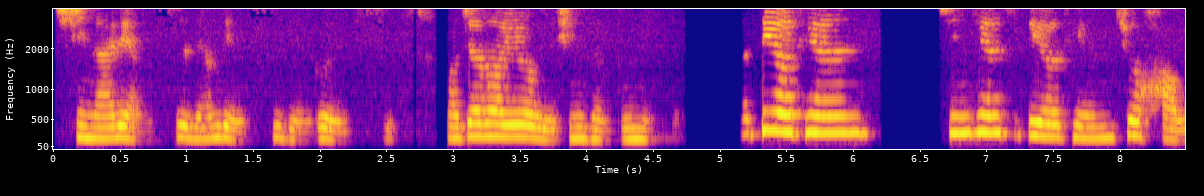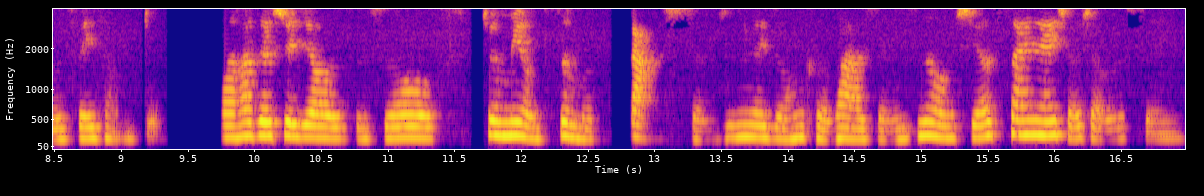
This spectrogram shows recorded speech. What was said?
醒来两次，两点、四点各一次，我叫到又有心神不宁。那第二天，今天是第二天，就好了非常多。然后他在睡觉的时候就没有这么大声，就是那种很可怕的声音，是那种比较塞奶小小的声音。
